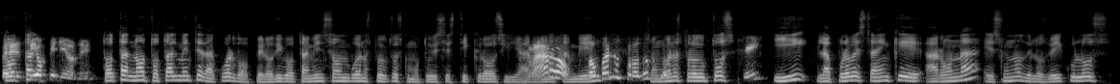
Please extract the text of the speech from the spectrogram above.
Pero es mi opinión, ¿eh? Total, no, totalmente de acuerdo, pero digo, también son buenos productos, como tú dices, T-Cross y Arona también. son buenos productos. Son buenos productos. Y la prueba está en que Arona es uno de los vehículos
